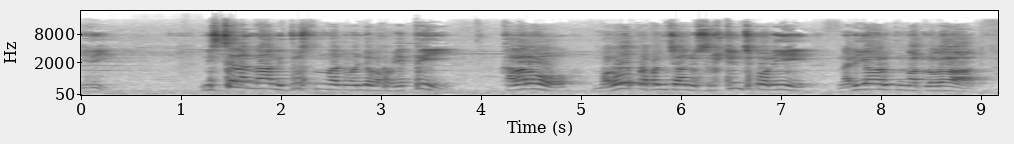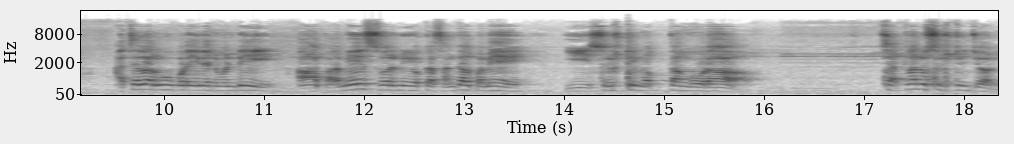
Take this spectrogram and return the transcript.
ఇది. నిశ్చలంగా నిద్రిస్తున్నటువంటి ఒక వ్యక్తి కలలో మరో ప్రపంచాన్ని సృష్టించుకొని నడియాడుతున్నట్లుగా అచల రూపుడైనటువంటి ఆ పరమేశ్వరుని యొక్క సంకల్పమే ఈ సృష్టి మొత్తం కూడా. చెట్లను సృష్టించాడు.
